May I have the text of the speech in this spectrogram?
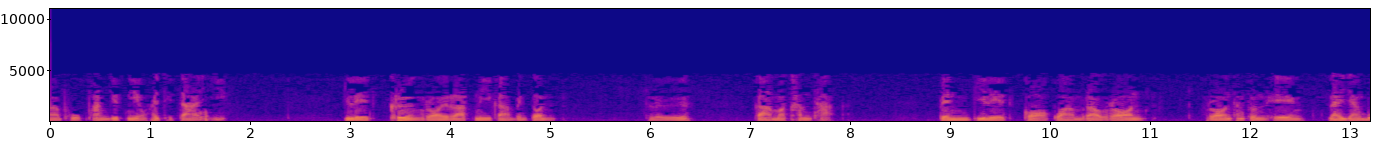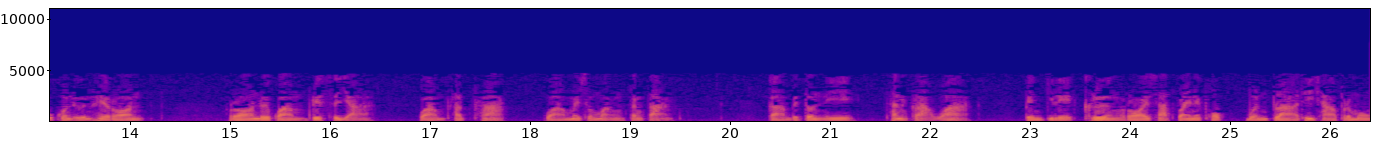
มาผูกพันยึดเหนี่ยวให้ติดได้อีก กิเลสเครื่องร้อยรัดมีการเป็นต้น หรือกามคันทะเป็นกิเลสก่อความเร่าร้อน ร้อนทั้งตนเองและยังบุคคลอื่นให้ร้อน ร้อนด้วยความริษยา ความพลัดพราก ความไม่สมหวังต่างๆ การเป็นต้นนี้ ท่านกล่าวว่า เป็นกิเลสเครื่องร้อยสัตว์ไว้ในภพเหมือนปลาที่ชาวประมง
